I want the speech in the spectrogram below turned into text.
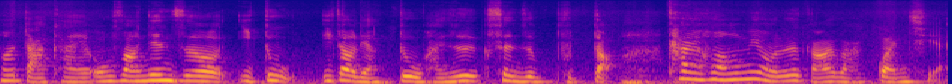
然后打开我房间只有一度一到两度，还是甚至不到，太荒谬我，就赶快把它关起来。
